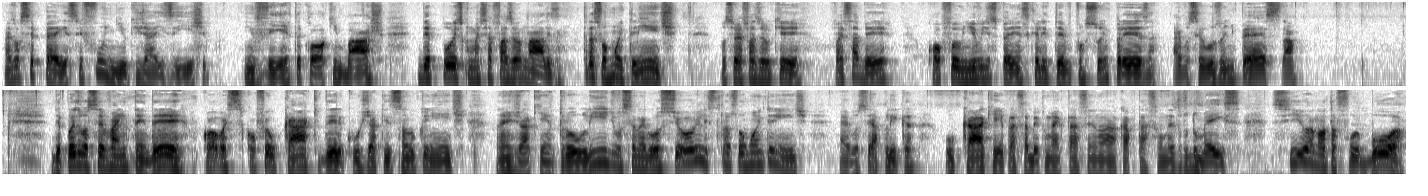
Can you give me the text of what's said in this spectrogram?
mas você pega esse funil que já existe, inverta, coloque embaixo e depois comece a fazer análise. Transformou em cliente? você vai fazer o que? Vai saber qual foi o nível de experiência que ele teve com sua empresa. Aí você usa o NPS, tá? Depois você vai entender qual, vai, qual foi o CAC dele, custo de aquisição do cliente. Né? Já que entrou o lead, você negociou e ele se transformou em cliente. Aí você aplica o CAC aí para saber como é que está sendo a captação dentro do mês. Se a nota for boa,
